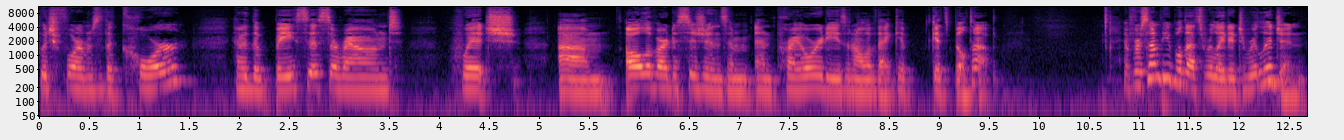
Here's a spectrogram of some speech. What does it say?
which forms the core, kind of the basis around which um, all of our decisions and, and priorities and all of that get, gets built up. And for some people, that's related to religion.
